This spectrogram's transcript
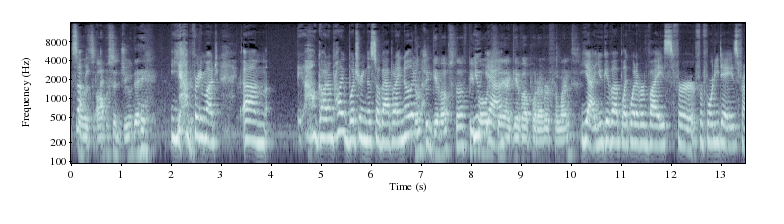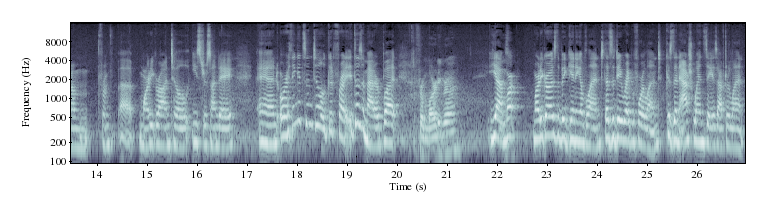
So, So, it's opposite Jew day. yeah, pretty much. Um, oh God, I'm probably butchering this so bad, but I know there's Don't you give up stuff? People You- always yeah. say I give up whatever for Lent. yeah you give up like whatever vice for for 40 days from from uh, mardi gras until easter sunday and or i think it's until good friday it doesn't matter but From Mardi Gras? yeah Mar- mardi gras is the beginning of lent that's the day right before lent because then ash wednesday is after lent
